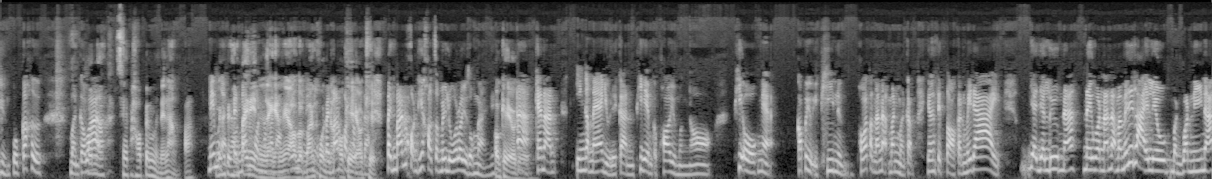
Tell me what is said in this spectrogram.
ถึงปุ๊บก็คือเหมือนกับว่าโทษนะเซฟเฮาส์เป็นเหมือนในหนังปะไม่เหมือนไม่เป็นบ้านคนธรรมใต้ดินอะไรดาอย่างเงี้ยเอาแบบบ้านคนเป็นบ้านโอคนเคธรรมโอดาเคเป็นบ้านคนที่เขาจะไม่รู้ว่าเราอยู่ตรงไหนโอเคโอเคอะแค่นั้นอิงกับแม่อยู่ด้วยกันพี่เอ็มกับพ่ออยู่เมืองนอกพี่โอ๊กเนี่ยก็ไปอยู่อีกที่หนึ่ง เพราะว่าตอนนั้นอะมันเหมือนกับยังติดต่อกันไม่ได้ อย่าอย่าลืมนะ ในวันนั้นอะมันไม่ได้ไลน์เร็วเหมือนวันนี้นะ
